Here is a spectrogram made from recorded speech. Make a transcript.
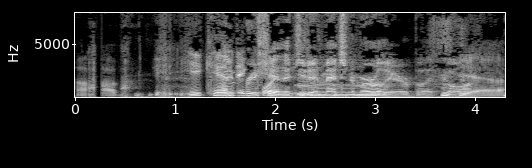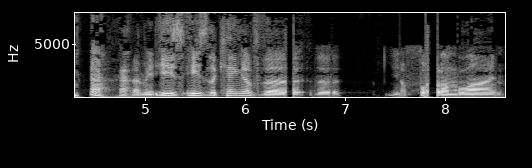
uh, he, he, can. I appreciate that you didn't mention him earlier, but go on. yeah, I mean he's he's the king of the the you know foot on the line.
